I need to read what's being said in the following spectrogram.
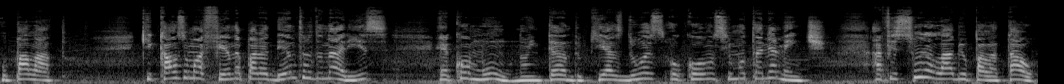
o palato que causa uma fenda para dentro do nariz. É comum, no entanto, que as duas ocorram simultaneamente. A fissura lábio-palatal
